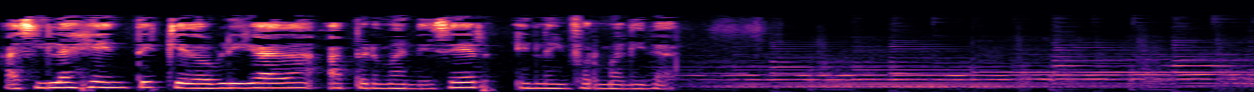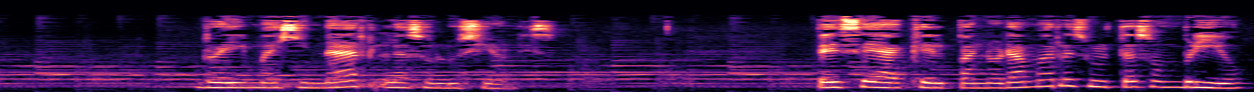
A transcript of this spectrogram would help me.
Así la gente queda obligada a permanecer en la informalidad. reimaginar las soluciones. Pese a que el panorama resulta sombrío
